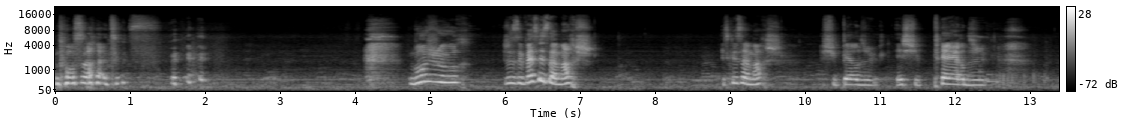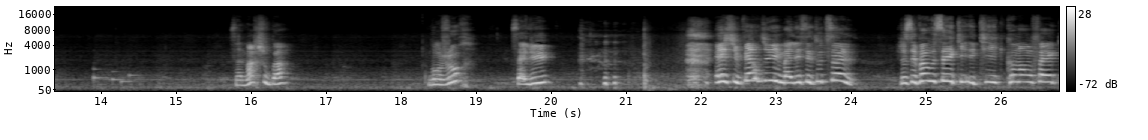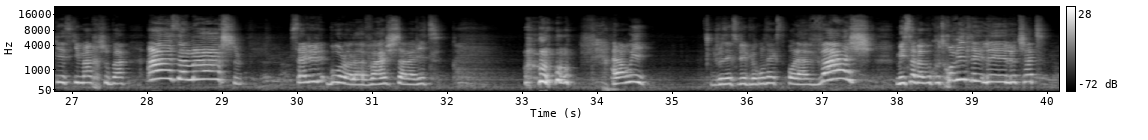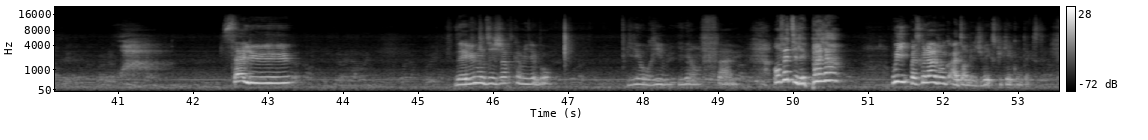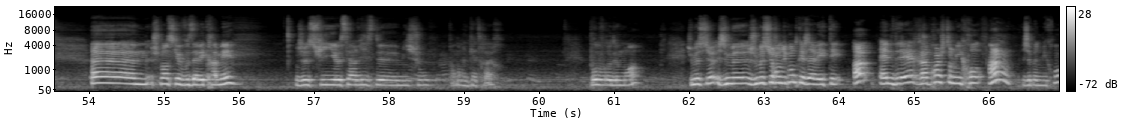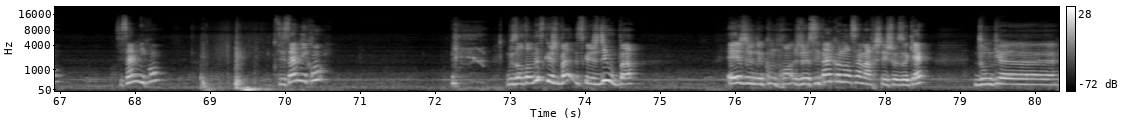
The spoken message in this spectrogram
Bonsoir à tous. Bonjour. Je sais pas si ça marche. Est-ce que ça marche? Je suis perdue. Et je suis perdue. Ça marche ou pas? Bonjour Salut Et je suis perdue, il m'a laissée toute seule. Je sais pas où c'est, qui, qui, comment on fait, qu'est-ce qui marche ou pas. Ah, ça marche Salut les... Bon, là, la vache, ça va vite. Alors oui, je vous explique le contexte. Oh la vache Mais ça va beaucoup trop vite, les, les- le chat. Salut Vous avez vu mon t-shirt comme il est beau? Il est horrible, il est infâme. En fait, il est pas là Oui, parce que là, donc... Attendez, je vais expliquer le contexte. Euh, je pense que vous avez cramé. Je suis au service de Michou pendant 24 heures. Pauvre de moi. Je me suis, rendu compte que j'avais été. Ah, MDR, rapproche ton micro. Ah, j'ai pas de micro. C'est ça le micro? C'est ça le micro? Vous entendez ce que, je, ba- ce que je dis ou pas? Et je ne comprends. Je sais pas comment ça marche les choses, ok? Donc, euh,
